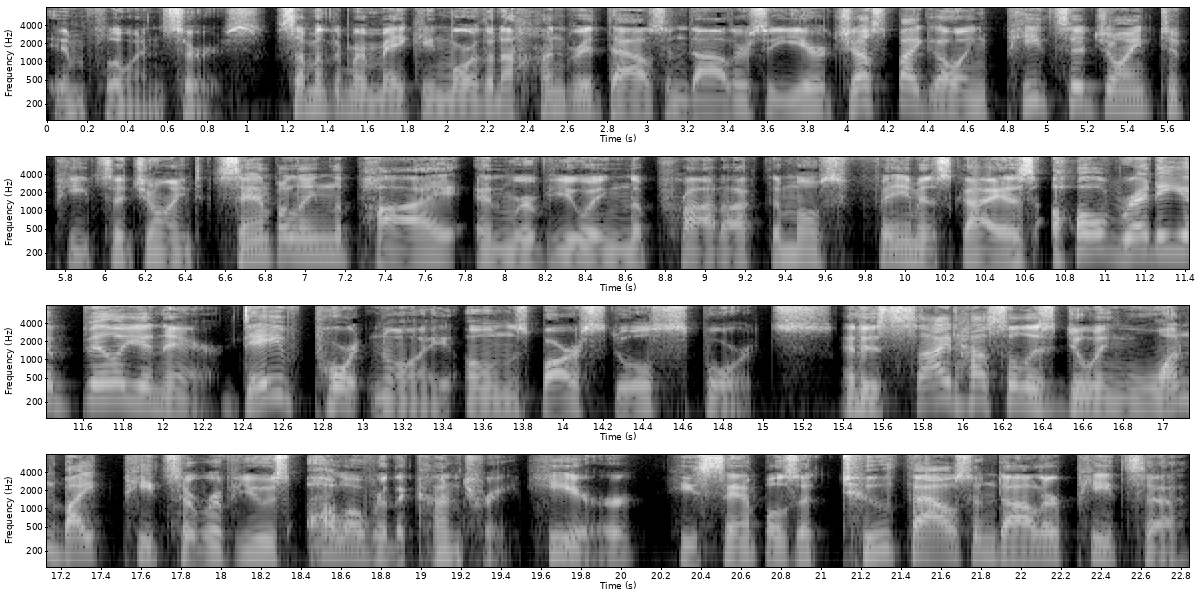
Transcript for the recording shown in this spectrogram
influencers. Some of them are making more than $100,000 a year just by going pizza joint to pizza joint, sampling the pie, and reviewing the product. The most famous guy is already a billionaire. Dave Portnoy owns Barstool Sports, and his side hustle is doing one bite pizza reviews all over the country. Here, he samples a $2,000 pizza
